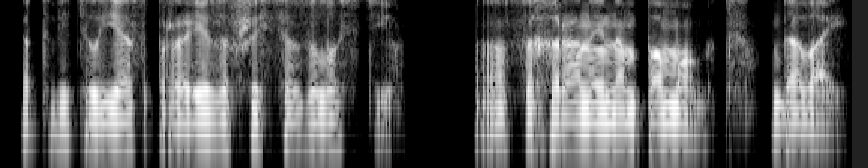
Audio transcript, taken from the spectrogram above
— ответил я с прорезавшейся злостью. «А с охраной нам помогут. Давай».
